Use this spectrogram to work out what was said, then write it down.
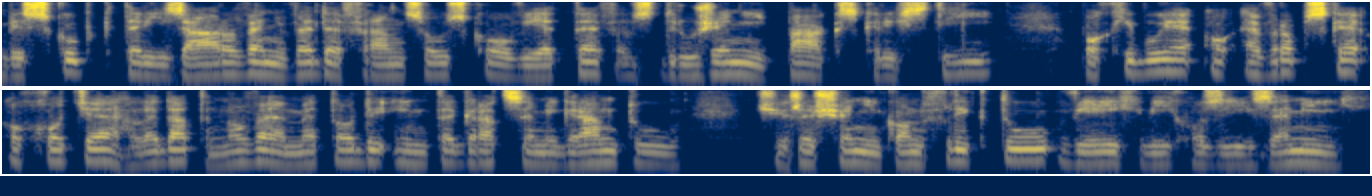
Biskup, který zároveň vede francouzskou větev v Združení Pax Christi, pochybuje o evropské ochotě hledat nové metody integrace migrantů či řešení konfliktů v jejich výchozích zemích.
